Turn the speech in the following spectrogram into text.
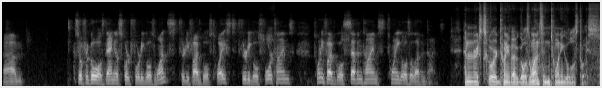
So, um, so for goals, Daniel scored 40 goals once, 35 goals twice, 30 goals four times, 25 goals seven times, 20 goals 11 times. Henrik scored 25 goals once and 20 goals twice.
